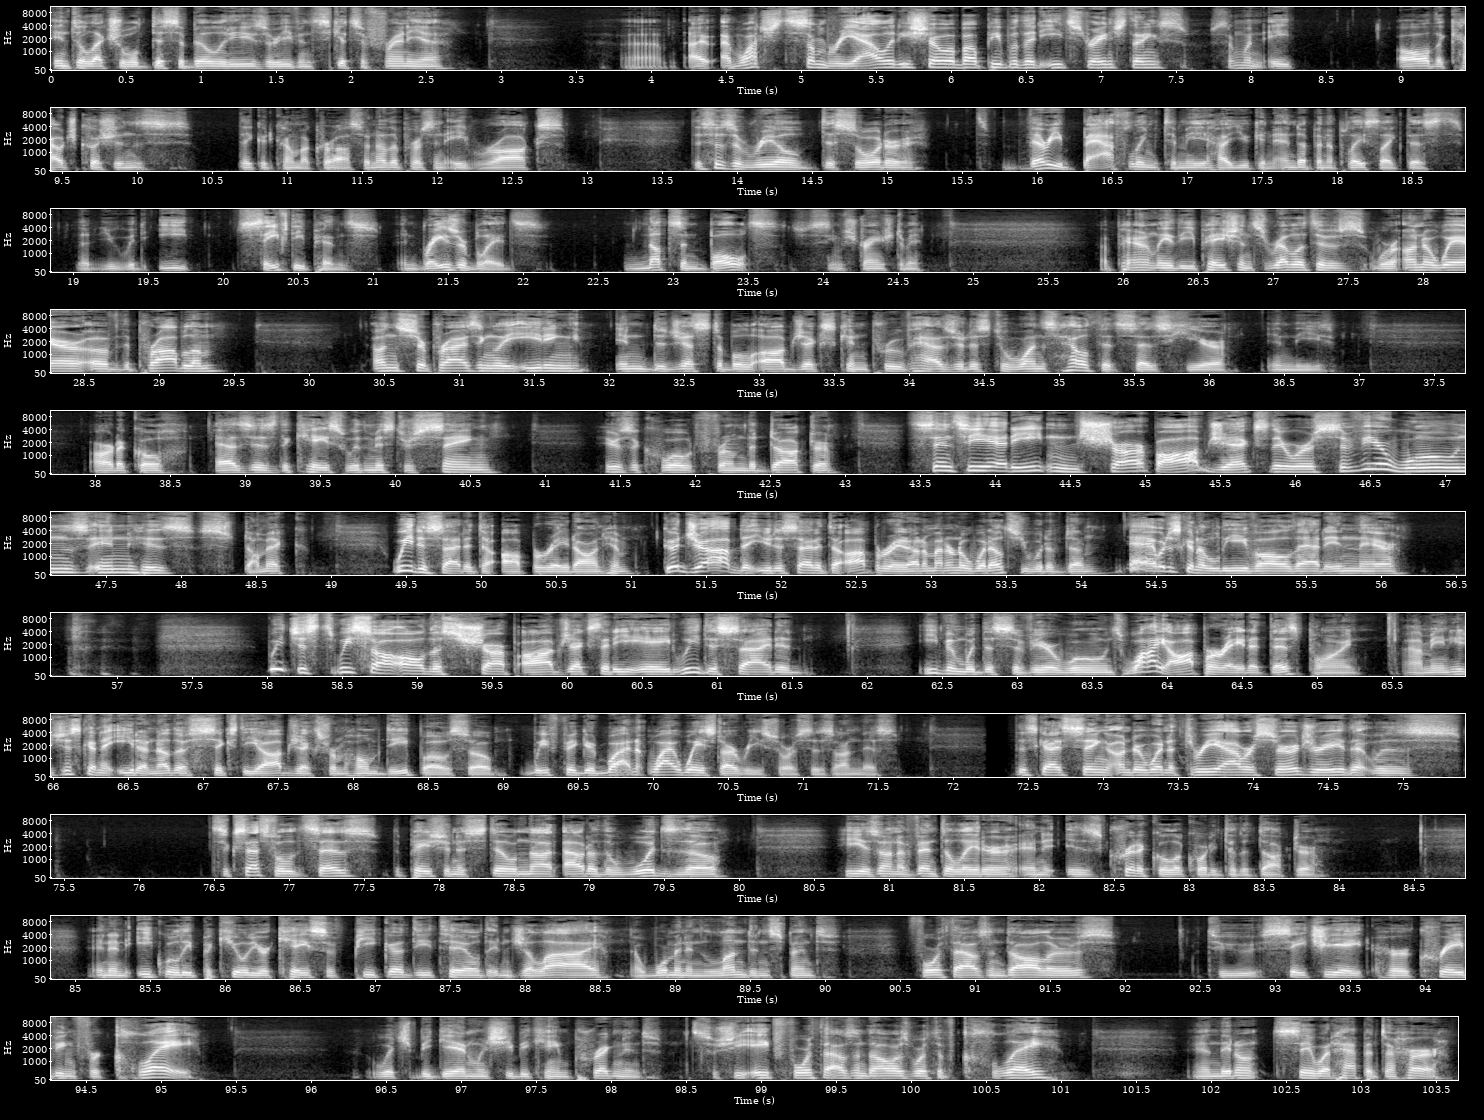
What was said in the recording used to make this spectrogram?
intellectual disabilities, or even schizophrenia. Uh, I, I watched some reality show about people that eat strange things. Someone ate all the couch cushions they could come across. Another person ate rocks. This is a real disorder. It's very baffling to me how you can end up in a place like this that you would eat safety pins and razor blades, nuts and bolts. It just seems strange to me. Apparently, the patient's relatives were unaware of the problem. Unsurprisingly, eating indigestible objects can prove hazardous to one's health, it says here in the article, as is the case with Mr. Singh. Here's a quote from the doctor. Since he had eaten sharp objects, there were severe wounds in his stomach. We decided to operate on him. Good job that you decided to operate on him. I don't know what else you would have done. Yeah, we're just going to leave all that in there. we just we saw all the sharp objects that he ate. We decided even with the severe wounds, why operate at this point? I mean, he's just going to eat another 60 objects from Home Depot. So we figured, why, why waste our resources on this? This guy Singh underwent a three hour surgery that was successful, it says. The patient is still not out of the woods, though. He is on a ventilator and is critical, according to the doctor. In an equally peculiar case of pica detailed in July, a woman in London spent $4,000 to satiate her craving for clay which began when she became pregnant. So she ate $4,000 worth of clay, and they don't say what happened to her.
